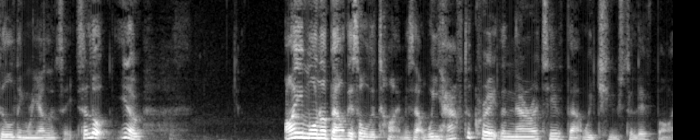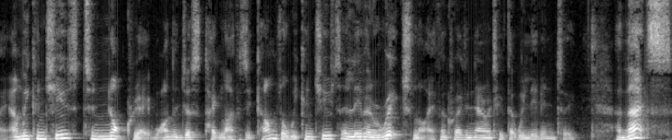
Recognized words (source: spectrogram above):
building reality? So, look, you know, I'm on about this all the time is that we have to create the narrative that we choose to live by. And we can choose to not create one and just take life as it comes, or we can choose to live a rich life and create a narrative that we live into. And that's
